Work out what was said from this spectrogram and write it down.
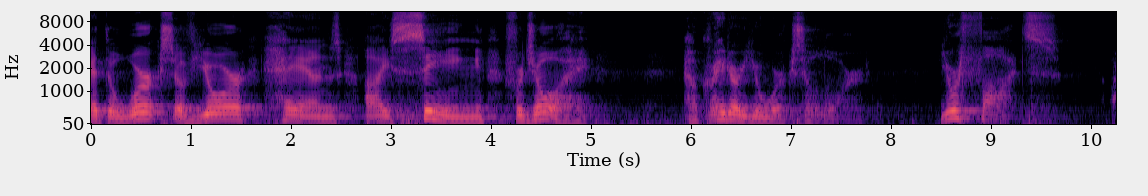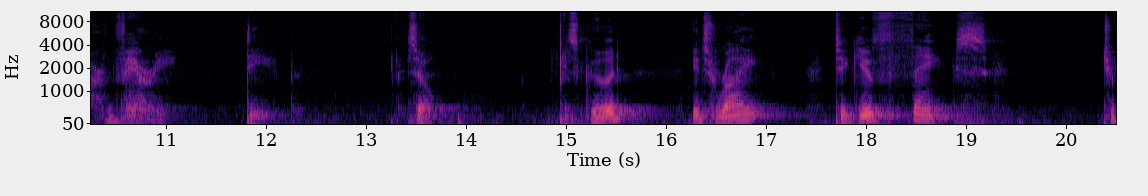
At the works of your hands I sing for joy. How great are your works, O Lord! Your thoughts are very deep. So, it's good, it's right to give thanks, to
